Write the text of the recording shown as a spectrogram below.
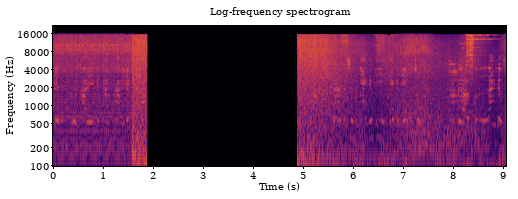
เป็นทักทายนะคะแต่ไม่ใช่มาแข่งกันเองแข่งกันเองจบเวลาคุณนั่งกัน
